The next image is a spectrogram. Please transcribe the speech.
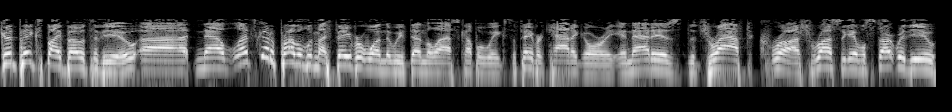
Good picks by both of you. Uh, now let's go to probably my favorite one that we've done the last couple of weeks, the favorite category, and that is the draft crush. Russ, again, we'll start with you.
